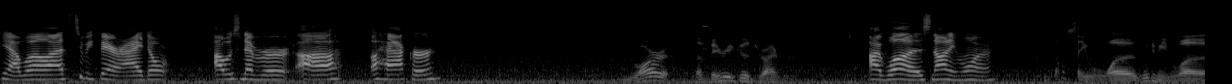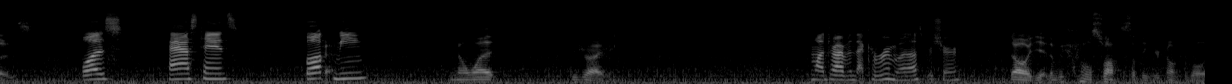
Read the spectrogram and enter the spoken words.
Yeah, well, uh, to be fair, I don't. I was never uh, a hacker. You are a very good driver. I was, not anymore. Don't say was. What do you mean was? Was, past tense. Fuck Okay. me. You know what? You're driving. I'm not driving that Kuruma, that's for sure. Oh yeah, then we- we'll swap to something you're comfortable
